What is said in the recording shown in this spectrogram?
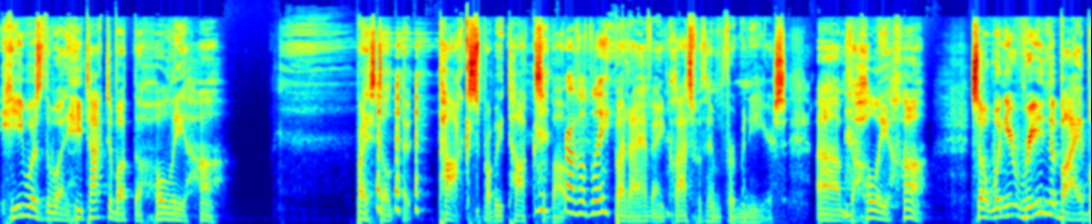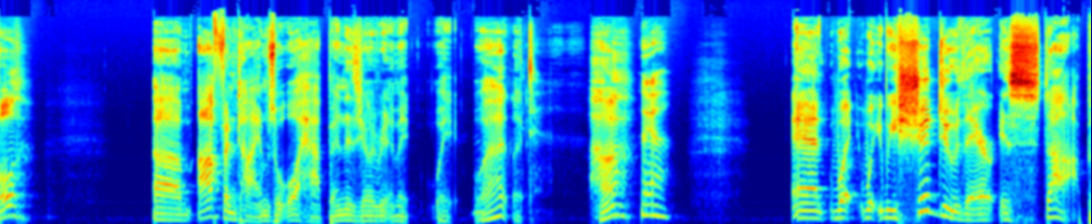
he was the one. He talked about the holy huh. Probably still uh, talks. Probably talks about Probably. but I haven't had class with him for many years. Um, the holy huh. So when you're reading the Bible, um, oftentimes what will happen is you'll read, wait, wait, what? Like, huh? Yeah. And what, what we should do there is stop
